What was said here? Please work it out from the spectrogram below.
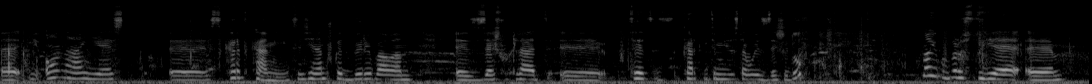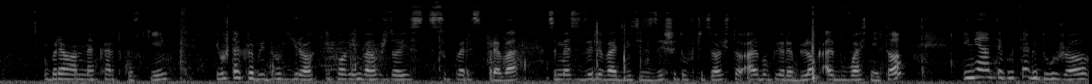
e, i ona jest e, z kartkami, w sensie na przykład wyrywałam e, z zeszłych lat te kartki, co mi zostały z zeszytów, no i po prostu je brałam na kartkówki. Już tak robię drugi rok i powiem Wam, że to jest super sprawa. Zamiast wyrywać, wiecie, z zeszytów czy coś, to albo biorę blok, albo właśnie to. I miałam tego tak dużo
